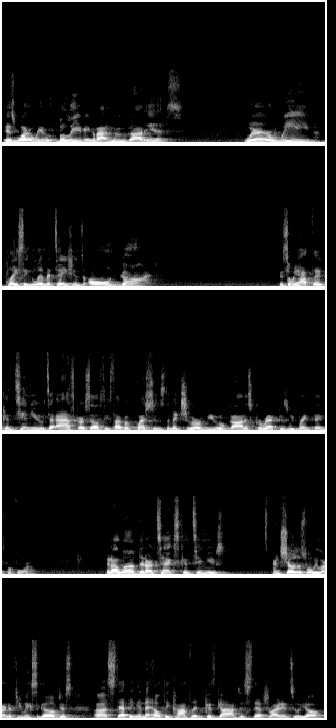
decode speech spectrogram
is what are we believing about who God is? Where are we placing limitations on God? And so we have to continue to ask ourselves these type of questions to make sure our view of God is correct as we bring things before Him. And I love that our text continues and shows us what we learned a few weeks ago of just uh, stepping into healthy conflict because God just steps right into it, y'all.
